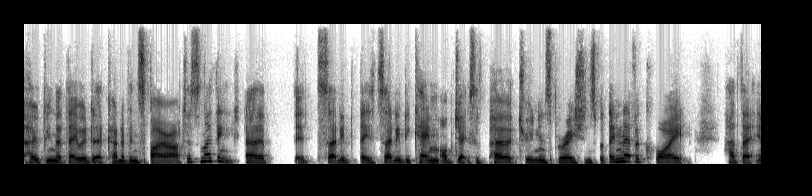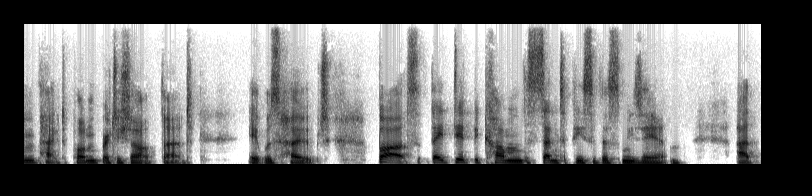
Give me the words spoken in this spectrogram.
hoping that they would uh, kind of inspire artists. And I think uh, it certainly they certainly became objects of poetry and inspirations, but they never quite had that impact upon British art that it was hoped. But they did become the centerpiece of this museum at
